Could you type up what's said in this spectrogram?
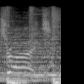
tried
